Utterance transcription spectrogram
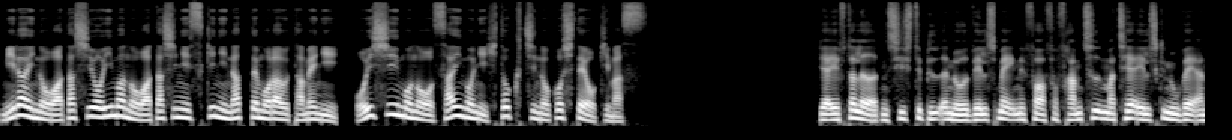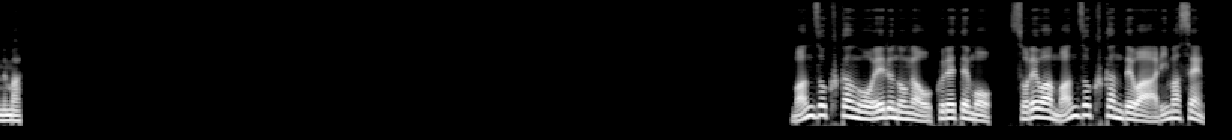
未来の私を今の私に好きになってもらうために、美味しいものを最後に一口残しておきます。Jeg efterlader den sidste bid af noget velsmagende for at få fremtiden mig til at elske nuværende mig. 満足感を得るのが遅れても、それは満足感ではありません。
